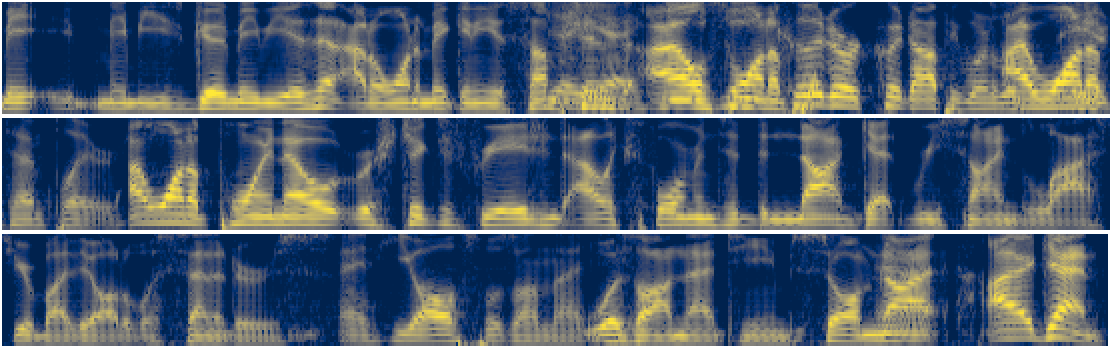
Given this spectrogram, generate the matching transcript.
may, maybe he's good, maybe he isn't. I don't want to make any assumptions. Yeah, yeah. I also want to could or could not be one of those I wanna- ten players. I want to point out restricted free agent Alex Formanton did not get re-signed last year by the Ottawa Senators. and he also was on that. Was team. on that team, so I'm not. I again,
